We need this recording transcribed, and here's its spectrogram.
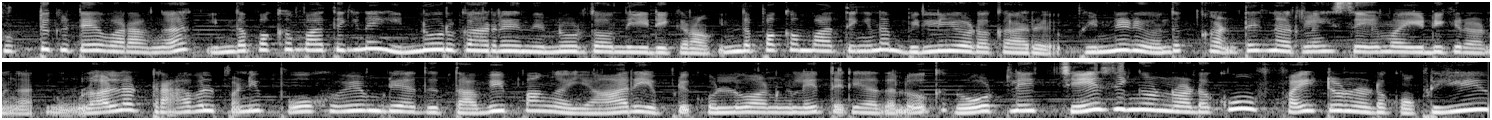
சுட்டுக்கிட்டே வராங்க. இந்த பக்கம் பாத்தீங்கன்னா இன்னொரு கார்ல இருந்து இன்னொருத்த வந்து இடிக்கிறான். இந்த பக்கம் பாத்தீங்கன்னா பில்லியோட காரு பின்னாடி வந்து கண்டெய்னர்லயும் சேமா இடிக்கிறானுங்க. இவங்களால டிராவல் பண்ணி போகவே முடியாது. தவிப்பாங்க. யாரு எப்படி கொள்ளுவானுங்களே தெரியாத அளவுக்கு ரோட்லயே சேசிங்கும் நடக்கும் ஃபைட்டும் நடக்கும். அப்படியே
